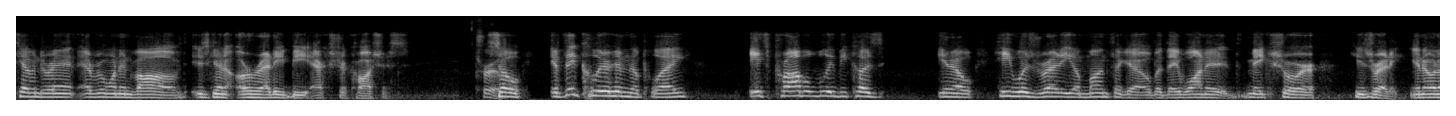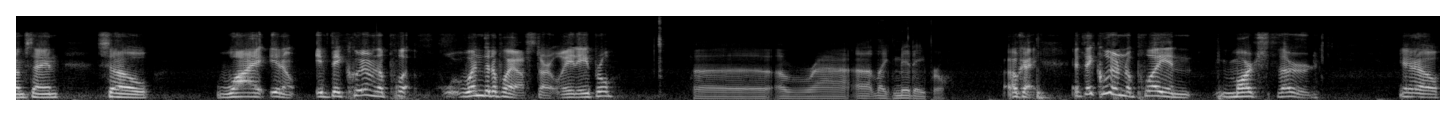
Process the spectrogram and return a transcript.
Kevin Durant, everyone involved is going to already be extra cautious. True. So if they clear him to play, it's probably because you know he was ready a month ago, but they want to make sure he's ready. You know what I'm saying? So why, you know, if they clear him the play, when did the playoffs start? Late April? Uh, around uh, like mid-April. Okay, if they clear him to play in March 3rd, you know,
